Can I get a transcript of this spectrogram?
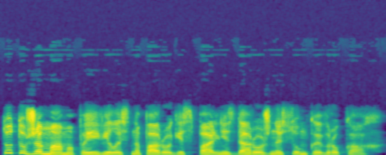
Тут уже мама появилась на пороге спальни с дорожной сумкой в руках.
